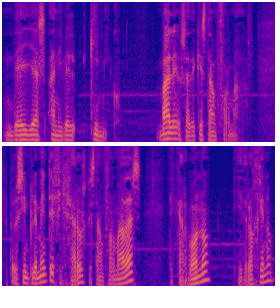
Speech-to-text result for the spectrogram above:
de ellas a nivel químico, ¿vale? O sea, de qué están formados. Pero simplemente fijaros que están formadas de carbono, hidrógeno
